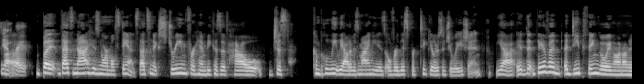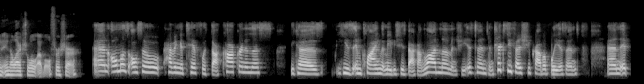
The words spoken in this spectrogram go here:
Yeah. Uh, right. but that's not his normal stance. That's an extreme for him because of how just completely out of his mind he is over this particular situation. Yeah, it, they have a, a deep thing going on on an intellectual level for sure. And Alma's also having a tiff with Doc Cochran in this because he's implying that maybe she's back on laudanum and she isn't, and Trixie says she probably isn't. And it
